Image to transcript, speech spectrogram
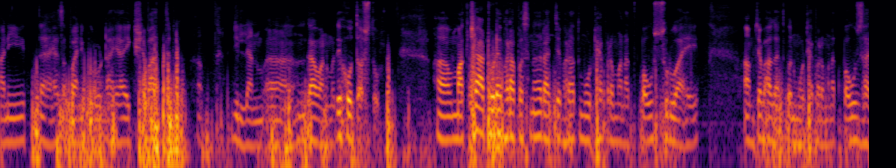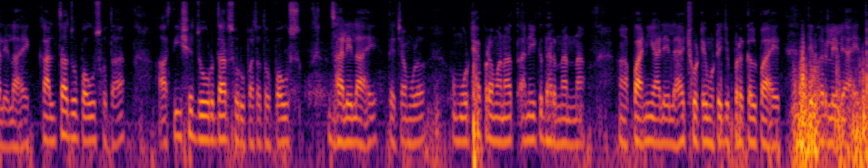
आणि त्या- ह्याचा पाणी पुरवठा ह्या एकशे बहात्तर जिल्ह्यां गावांमध्ये होत असतो. मागच्या आठवड्याभरापासून राज्यभरात मोठ्या प्रमाणात पाऊस सुरू आहे. आमच्या भागात पण मोठ्या प्रमाणात पाऊस झालेला आहे. कालचा जो पाऊस होता अतिशय जोरदार स्वरूपाचा तो पाऊस झालेला आहे. त्याच्यामुळं मोठ्या प्रमाणात अनेक धरणांना पाणी आलेलं आहे. छोटे मोठे जे प्रकल्प आहेत ते भरलेले आहेत.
